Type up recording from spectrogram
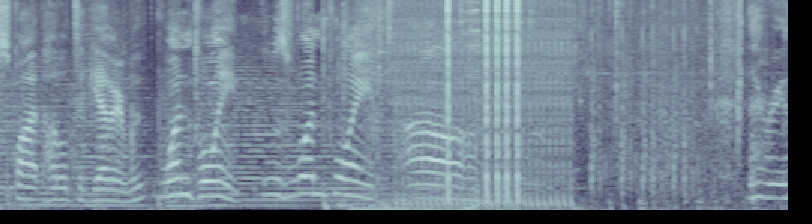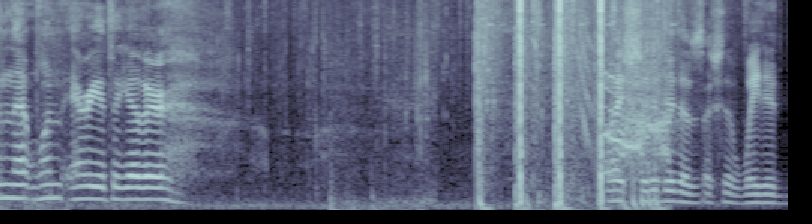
spot huddled together with one point. It was one point. Oh. They were in that one area together. What I should have did is I should have waited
